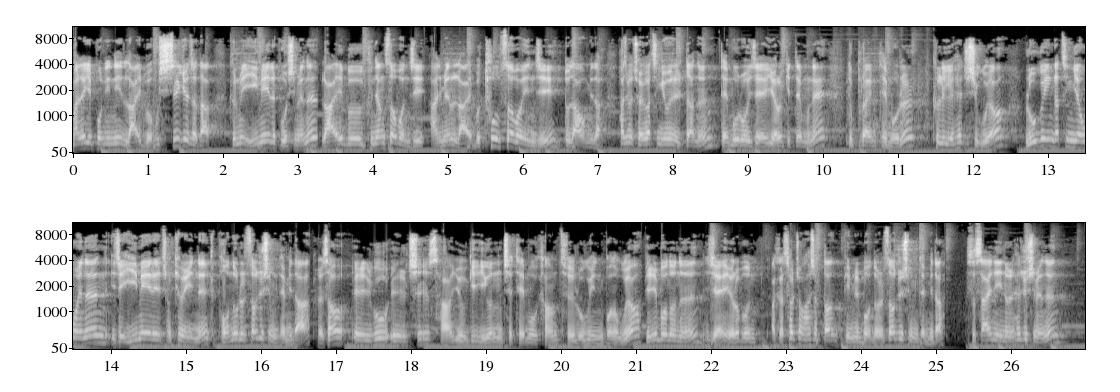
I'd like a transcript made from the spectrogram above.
만약에 본인이 라이브 혹시 실계좌다 그러면 이메일을 보시면은 라이브 그냥 서버인지 아니면 라이브 2 서버인지 또 나옵니다. 하지만 저희 같은 경우는 일단은 데모로 이제 열었기 때문에 Doo Prime demo를 클릭을 해주시고요. 로그인 같은 경우에는 이제 이메일에 적혀 있는 그 번호를 써주시면 됩니다. 그래서 1917462 이건 제 demo account 로그인 번호고요. 비밀번호는 이제 여러분 아까 설정하셨던 비밀번호를 써주시면 됩니다. 그래서 sign in을 해주시면은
